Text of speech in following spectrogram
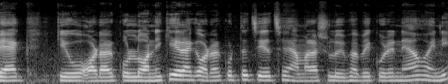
ব্যাগ কেউ অর্ডার করল। অনেকে এর আগে অর্ডার করতে চেয়েছে আমার আসলে ওইভাবে করে নেওয়া হয়নি।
